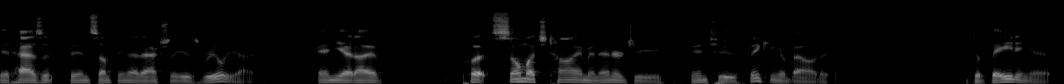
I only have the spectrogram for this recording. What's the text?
It hasn't been something that actually is real yet. And yet I've put so much time and energy into thinking about it, debating it,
